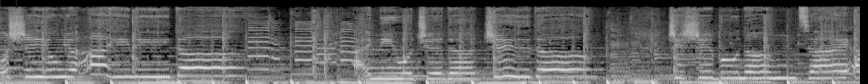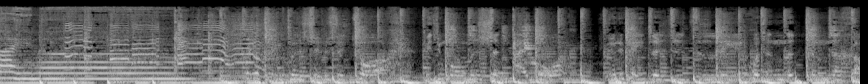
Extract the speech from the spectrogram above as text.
我是永远爱你的。爱你我觉得值得。只是不能再爱了。不要追问谁对谁错，毕竟我们深爱过。有你陪着日子里，我真的真的好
